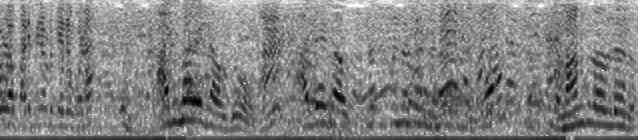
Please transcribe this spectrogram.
కూడా పడిపోయినప్పటికైనా కూడా అది మరే కావద్దు అదే కావద్దు మానసులు లేరు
